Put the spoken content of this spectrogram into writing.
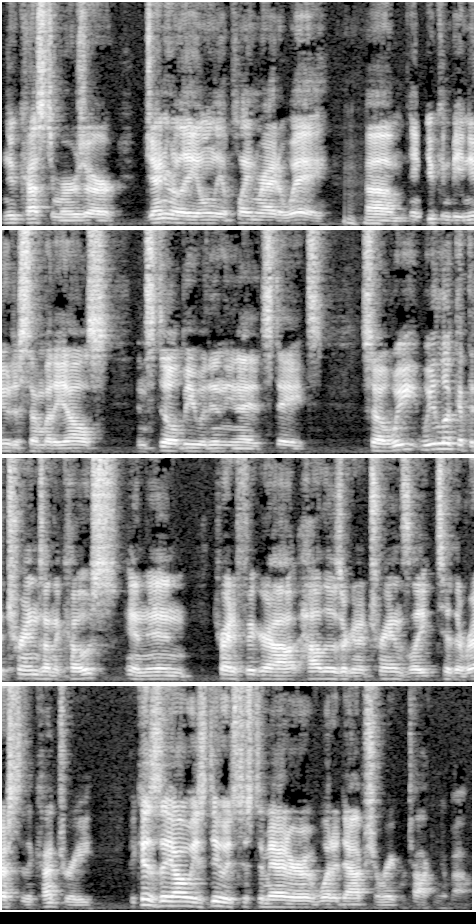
new customers are generally only a plane ride away. Mm-hmm. Um, and you can be new to somebody else and still be within the United States. So we, we look at the trends on the coast and then try to figure out how those are going to translate to the rest of the country because they always do. It's just a matter of what adoption rate we're talking about.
